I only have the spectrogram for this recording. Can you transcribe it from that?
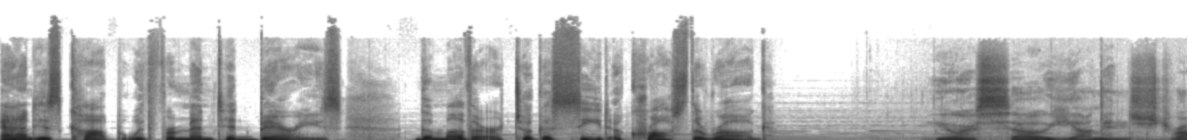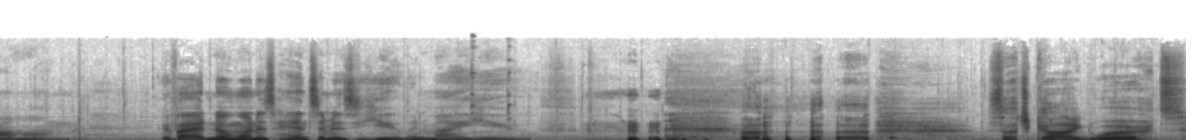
and his cup with fermented berries. The mother took a seat across the rug. You are so young and strong. If I had known one as handsome as you in my youth. such kind words,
